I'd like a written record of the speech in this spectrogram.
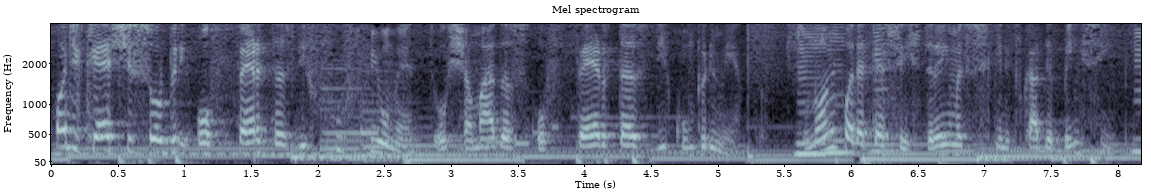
Podcast sobre ofertas de fulfillment, ou chamadas ofertas de cumprimento. O nome pode até ser estranho, mas o significado é bem simples.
